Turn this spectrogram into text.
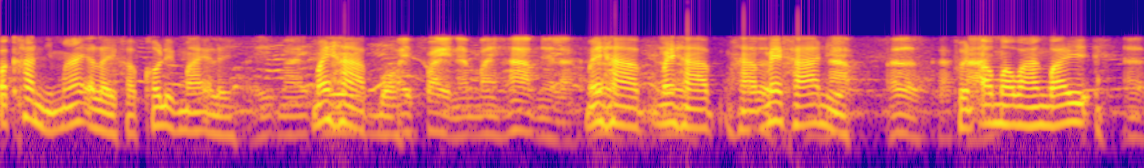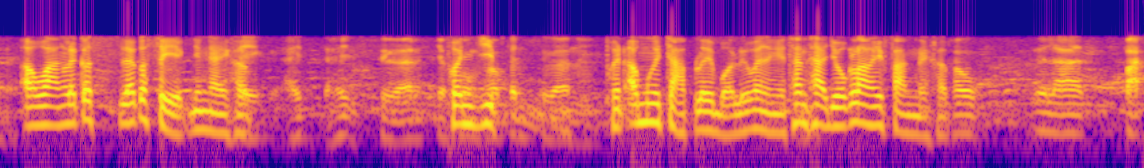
ประขั้นนี่ไม้อะไรครับเขาเรียกไม้อะไรไอ้ไม้ไม้หาบบ่ไม้ไฟนะไม้หาบเนี่ยแหละไม้หาบไม้หาบหาบเออแม่ค้านี่หบ เออครับเพิ่นเอามาวางไว้ เออเอาวางแล้วก็แล้วก็เสกยังไงครับ เด็กไอ้ไอ้เสือจะเพิ่นหยิบขาเป็นเสือนะเพิ่นเอามือจับเลยบอกหรือว่ายังไงท่านทายกเล่าให้ฟังหน่อยครับ เขาเวลาปัด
